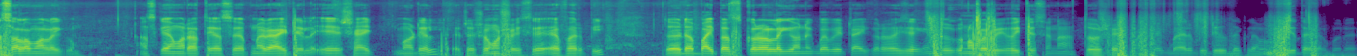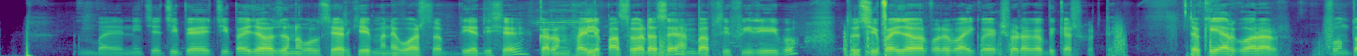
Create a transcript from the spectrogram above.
আসসালামু আলাইকুম। আজকে আমার হাতে আছে আপনার আইটেল এ ষাট মডেল এটা সমস্যা হয়েছে এফআরপি তো এটা বাইপাস করার লাগে অনেকভাবে ট্রাই করা হয়েছে কিন্তু কোনোভাবেই হইতেছে না। তো শেষ পর্যন্ত একবার ভিডিও দেখলাম। ভিডিও দেখার পরে বাই নিচে চিপে, চিপাই যাওয়ার জন্য বলছে আর কি মানে হোয়াটসঅ্যাপ দিয়ে দিছে, কারণ ফাইলে পাসওয়ার্ড আছে, আমি ভাবছি ফিরিয়ে দিব। তো চিপাই যাওয়ার পরে বাইক একশো টাকা বিকাশ করতে। তো কি আর করার? ফোন তো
